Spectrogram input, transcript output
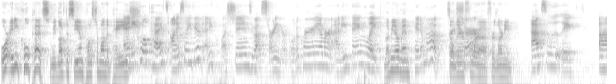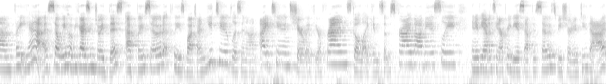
or any cool pets, we'd love to see them. Post them on the page. Any cool pets? Honestly, if you have any questions about starting your own aquarium or anything, like, Let me know, man. hit them up. It's all there sure. for uh, for learning. Absolutely. Um, but yeah, so we hope you guys enjoyed this episode. Please watch on YouTube, listen on iTunes, share with your friends, go like and subscribe, obviously. And if you haven't seen our previous episodes, be sure to do that.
